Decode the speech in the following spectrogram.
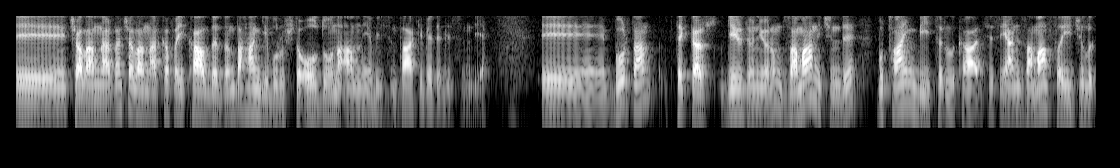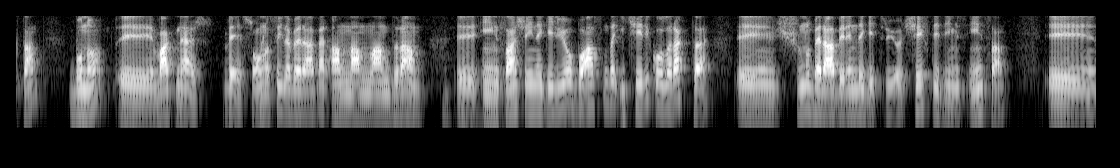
e, çalanlardan çalanlar kafayı kaldırdığında hangi vuruşta olduğunu anlayabilsin, takip edebilsin diye. E, buradan tekrar geri dönüyorum. Zaman içinde bu time beater'lık hadisesi yani zaman sayıcılıktan bunu e, Wagner ve sonrasıyla beraber anlamlandıran e, insan şeyine geliyor. Bu aslında içerik olarak da e, şunu beraberinde getiriyor. Şef dediğimiz insan e,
